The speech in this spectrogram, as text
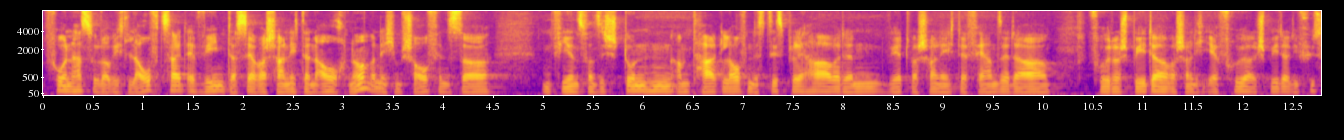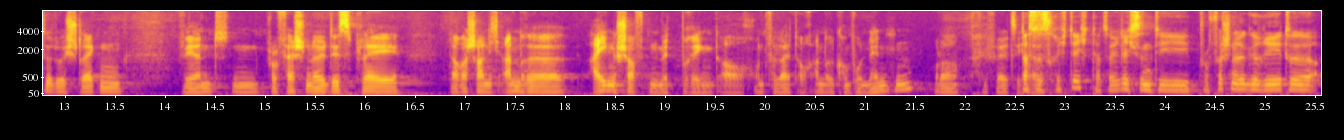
vorhin hast du, glaube ich, Laufzeit erwähnt, das ja wahrscheinlich dann auch, ne? wenn ich im Schaufenster ein 24 Stunden am Tag laufendes Display habe, dann wird wahrscheinlich der Fernseher da früher oder später, wahrscheinlich eher früher als später, die Füße durchstrecken, während ein Professional Display da wahrscheinlich andere Eigenschaften mitbringt auch und vielleicht auch andere Komponenten oder wie fällt sich das? Das ist richtig. Tatsächlich sind die Professional-Geräte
